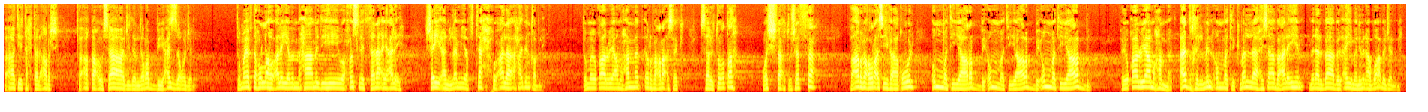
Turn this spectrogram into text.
فآتي تحت العرش. فأقع ساجدا لربي عز وجل. ثم يفتح الله علي من محامده وحسن الثناء عليه شيئا لم يفتحه على أحد قبلي. ثم يقال يا محمد ارفع رأسك سل تعطه واشفع تشفع فأرفع رأسي فأقول أمتي يا رب أمتي يا رب أمتي يا ربي. فيقال يا محمد أدخل من أمتك من لا حساب عليهم من الباب الأيمن من أبواب الجنة.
